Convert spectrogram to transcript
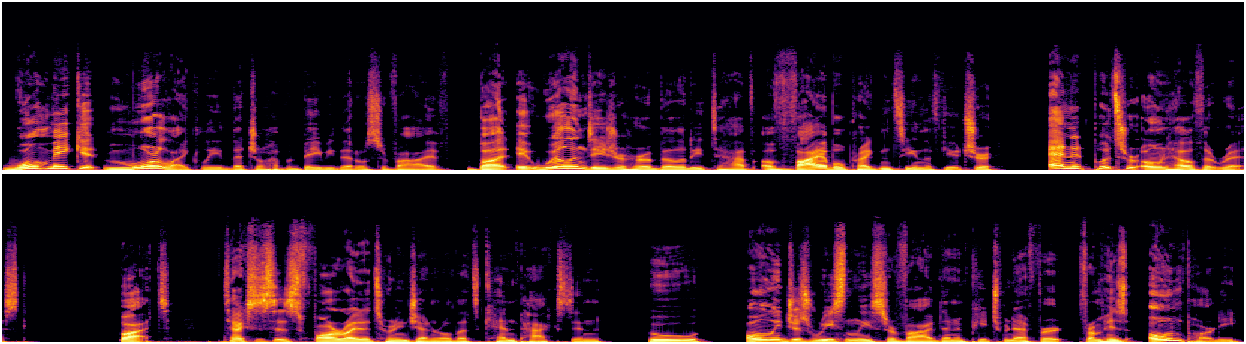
won't make it more likely that she'll have a baby that'll survive, but it will endanger her ability to have a viable pregnancy in the future, and it puts her own health at risk. But Texas's far right attorney general, that's Ken Paxton, who only just recently survived an impeachment effort from his own party.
